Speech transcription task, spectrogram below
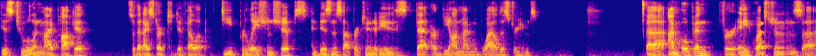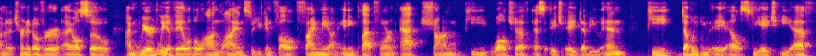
this tool in my pocket so that I start to develop deep relationships and business opportunities that are beyond my wildest dreams. Uh, I'm open for any questions. Uh, I'm going to turn it over. I also I'm weirdly available online, so you can follow find me on any platform at Shawn P Walchef S H A W N P W A L C H E F.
